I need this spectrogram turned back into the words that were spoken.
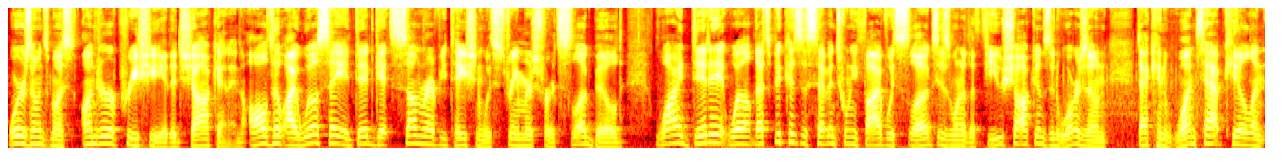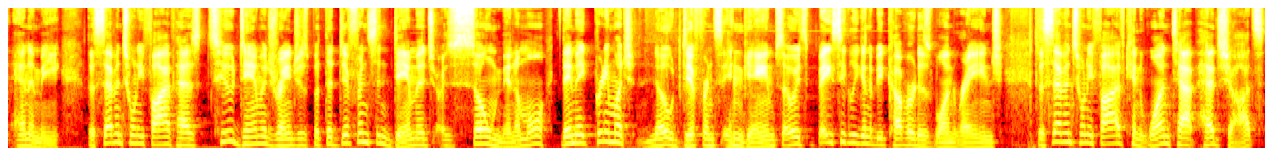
Warzone's most underappreciated shotgun, and although I will say it did get some reputation with streamers for its slug build, why did it? Well, that's because the 725 with slugs is one of the few shotguns in Warzone that can one-tap kill an enemy. The 725 has two damage ranges, but the difference in damage is so minimal, they make pretty much no difference in game, so it's basically going to be covered as one range. The 725 can one-tap headshots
